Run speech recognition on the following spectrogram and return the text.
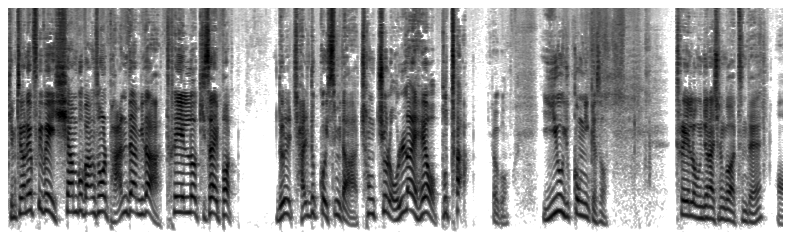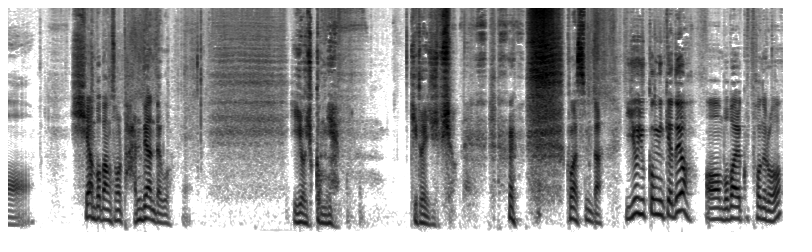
김태훈의 프리웨이 시한부 방송을 반대합니다. 트레일러 기사의 벗. 늘 잘 듣고 있습니다. 청취율 올라야 해요. 부탁! 이러고 2560님께서 트레일러 운전하시는 것 같은데, 어, 시한부 방송을 반대한다고. 네. 2560님, 기도해 주십시오. 네. 고맙습니다. 2560님께도요, 어, 모바일 쿠폰으로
